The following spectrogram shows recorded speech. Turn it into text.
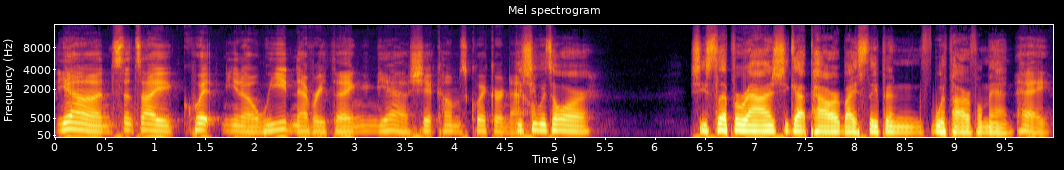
Yeah, and since I quit, you know, weed and everything, yeah, shit comes quicker now. and she was whore. She slept around. She got power by sleeping with powerful men. hey,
